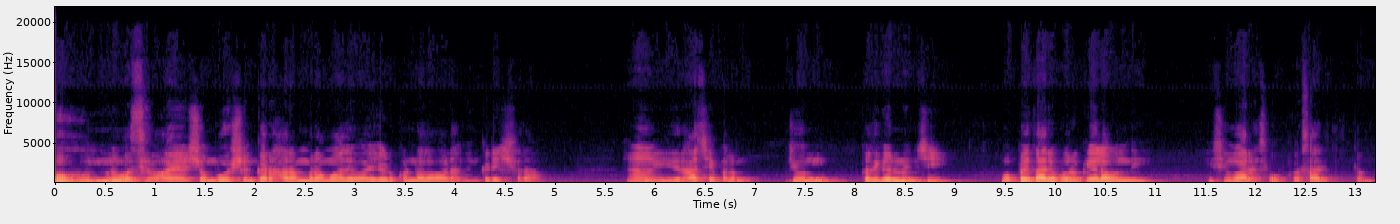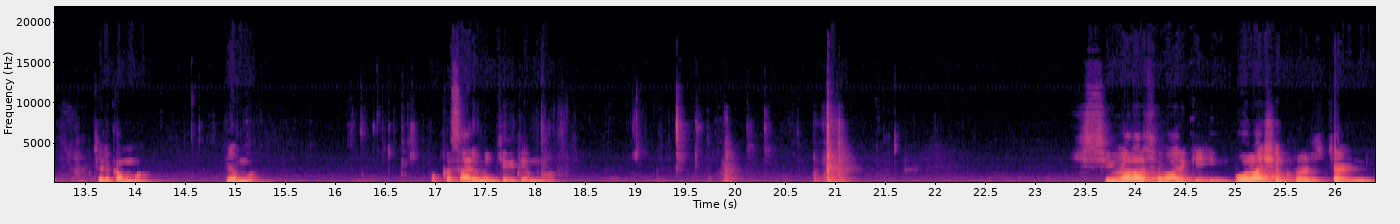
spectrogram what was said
ఓం నమ శివాయ శంభో శంకర హరం రమాదేవ ఏడుకొండలవాడ వెంకటేశ్వర. ఈ రాశి ఫలం జూన్ పదిహేను నుంచి ముప్పై తారీఖు వరకు ఎలా ఉంది? ఈ సింహరాశి ఒక్కసారి చూద్దాం చిలకమ్మ తెమ్మ ఒక్కసారి మంచిగా తెమ్మ సింహరాశి వారికి బోలా శంకరుడు ఇచ్చాడండి.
